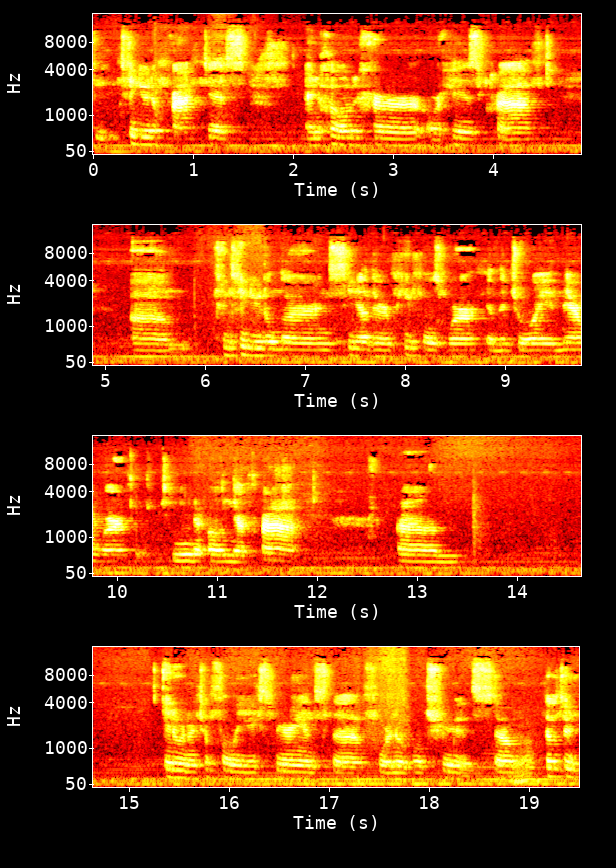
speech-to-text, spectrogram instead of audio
continue to practice and hone her or his craft, um, continue to learn, see other people's work and the joy in their work, and continue to hone their craft um, in order to fully experience the Four Noble Truths. So, those are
